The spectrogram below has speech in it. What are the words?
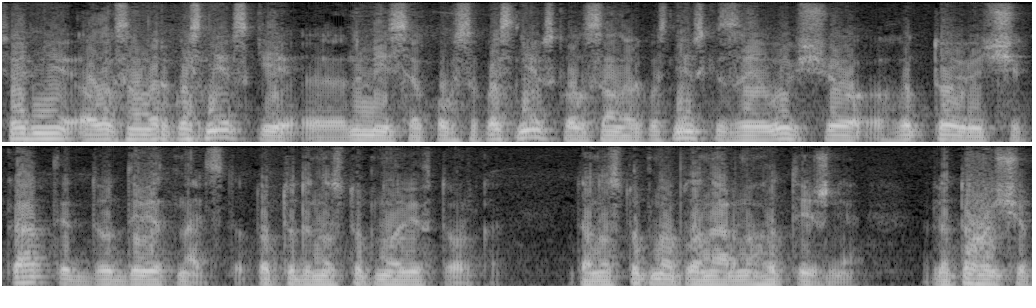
Сьогодні Олександр Коснєвський, е, на місці Кокса Коснєвського, Олександр Коснєвський заявив, що готові чекати до 19-го, тобто до наступного вівторка, до наступного пленарного тижня, для того, щоб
